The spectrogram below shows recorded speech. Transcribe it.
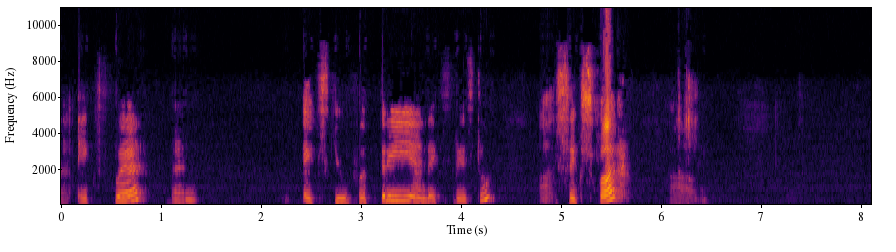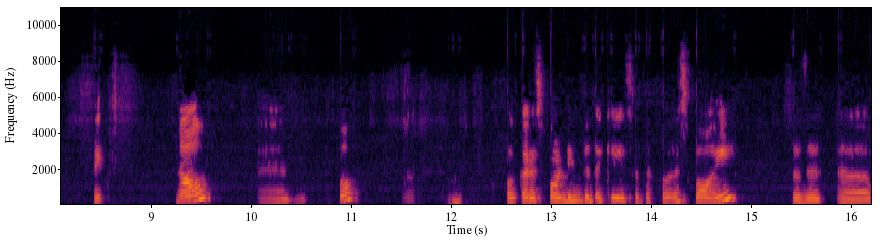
uh, x square then x cube for 3 and x raised to uh, 6 for um, 6 now um, for, uh, for corresponding to the case of the first boy so the uh,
